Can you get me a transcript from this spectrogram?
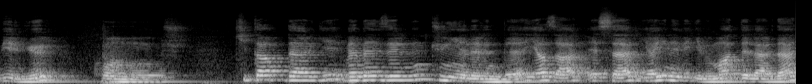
virgül konmuş. Kitap, dergi ve benzerinin künyelerinde yazar, eser, yayın evi gibi maddelerden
